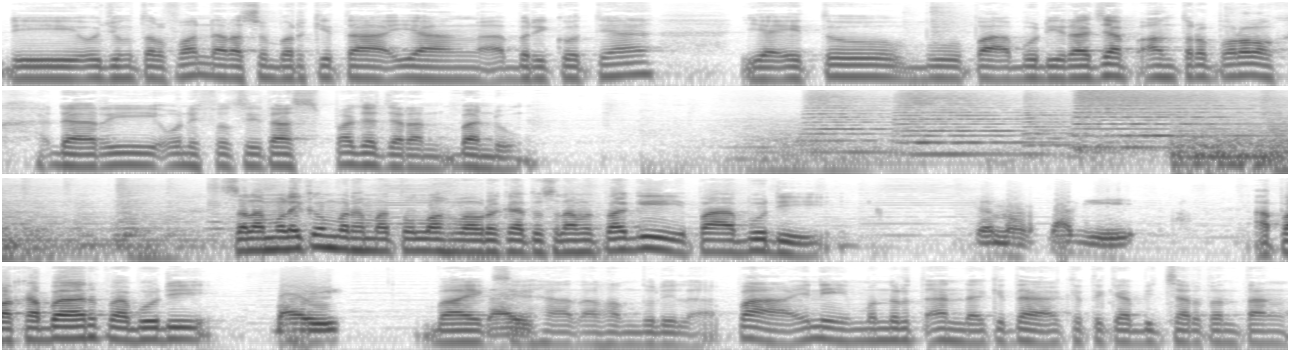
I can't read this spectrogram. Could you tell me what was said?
di ujung telepon narasumber kita yang berikutnya yaitu Bu Pak Budi Rajab antropolog dari Universitas Pajajaran Bandung. Assalamualaikum warahmatullahi wabarakatuh. Selamat pagi Pak Budi. Selamat pagi. Apa kabar Pak Budi? Baik. Baik, Baik. sehat alhamdulillah. Pak, ini menurut Anda kita ketika bicara tentang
